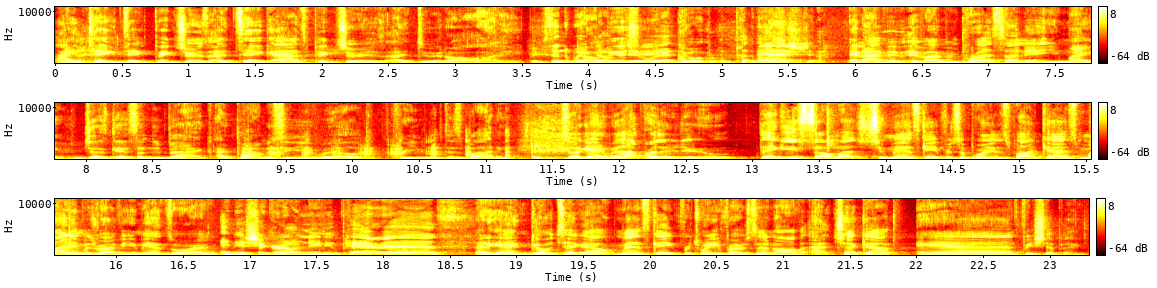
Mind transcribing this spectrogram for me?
I take dick pictures. I take ass pictures. I do it all, honey. If you send the way, don't be do it, I'll you. and and I've, if I'm impressed, honey, you might just get something back. I promise you, you will. Free with this body. So again, without further ado, thank you so much to Manscaped for supporting this podcast. My name is Rafi Manzor. And it's your girl Nunu Paris. And again, go check out Manscaped for 25% off at checkout and free shipping.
